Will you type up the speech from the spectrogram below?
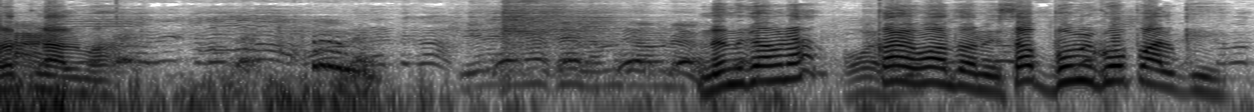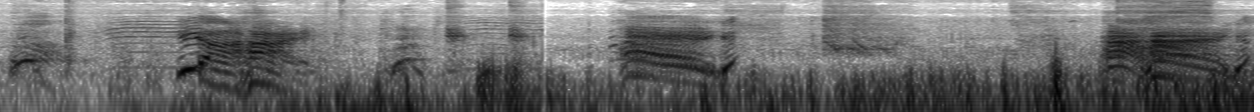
રત્નાલમાં. નંદગામના? કઈ વાંધો નહીં. સબ ભૂમિ ગોપાલ કી આગળ,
